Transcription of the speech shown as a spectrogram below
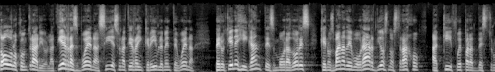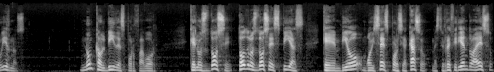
todo lo contrario. La tierra es buena, sí, es una tierra increíblemente buena, pero tiene gigantes, moradores que nos van a devorar. Dios nos trajo aquí, fue para destruirnos. Nunca olvides, por favor, que los doce, todos los doce espías que envió Moisés, por si acaso, me estoy refiriendo a eso,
